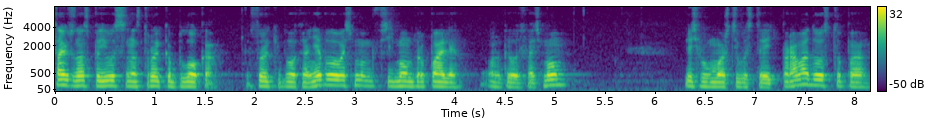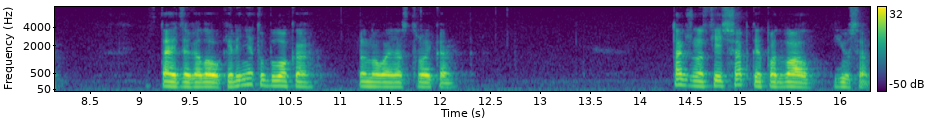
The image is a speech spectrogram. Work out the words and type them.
Также у нас появилась настройка блока. Настройки блока не было в, 8, в 7 Drupal, он появился в 8. Здесь вы можете выставить права доступа, ставить заголовок или нету блока, это новая настройка. Также у нас есть шапка и подвал юса.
